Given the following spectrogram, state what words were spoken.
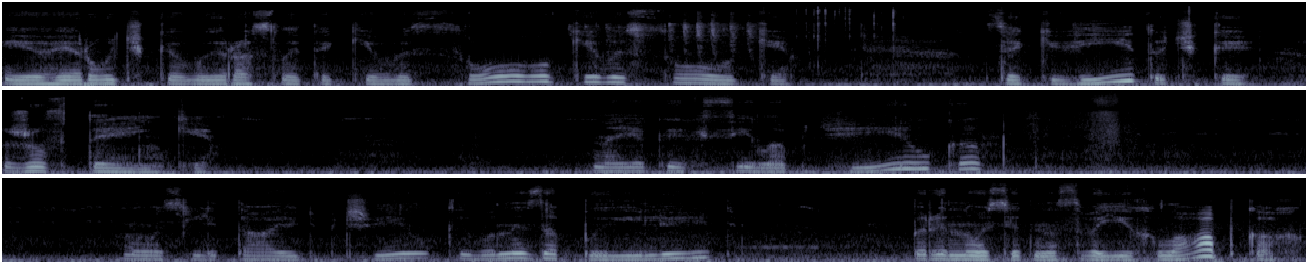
і огірочки виросли такі високі-високі. Це квіточки жовтенькі, на яких сіла бджілка. Ось літають бджілки, вони запилюють переносять на своїх лапках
